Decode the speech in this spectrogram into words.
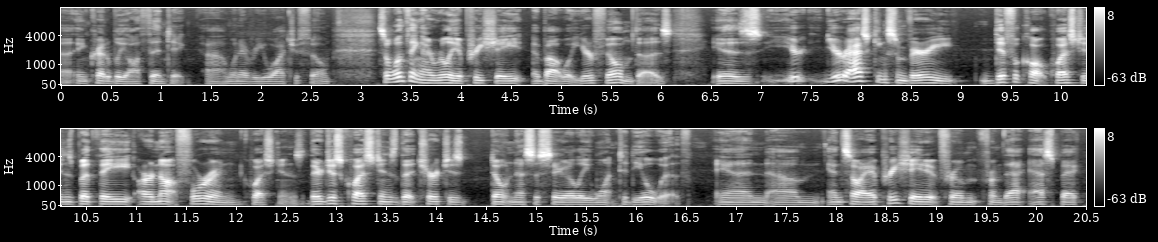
uh, incredibly authentic uh, whenever you watch a film. So one thing I really appreciate about what your film does is you're you're asking some very difficult questions, but they are not foreign questions. They're just questions that churches don't necessarily want to deal with, and um, and so I appreciate it from from that aspect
